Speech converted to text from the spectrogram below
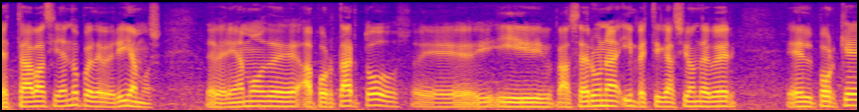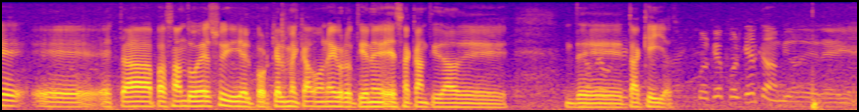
estaba haciendo, pues deberíamos. Deberíamos de aportar todos eh, y hacer una investigación de ver el por qué eh, está pasando eso y el por qué el mercado negro tiene esa cantidad de, de taquillas. ¿Por qué, por qué el cambio de, de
